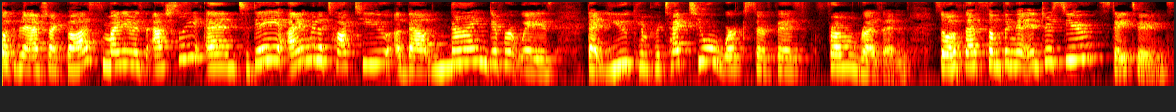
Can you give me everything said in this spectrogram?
welcome to Abstract Boss. My name is Ashley and today I'm going to talk to you about nine different ways that you can protect your work surface from resin. So if that's something that interests you, stay tuned.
